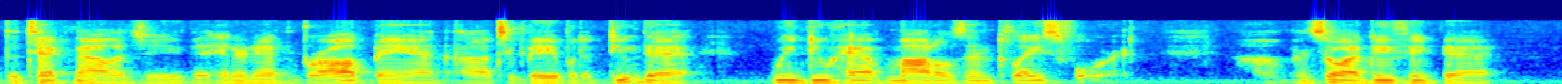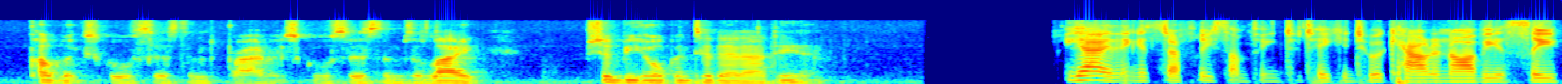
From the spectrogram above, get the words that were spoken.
the technology, the internet and broadband uh, to be able to do that, we do have models in place for it. Um, and so I do think that public school systems, private school systems alike, should be open to that idea. Yeah, I think it's definitely something to take into account. And obviously,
